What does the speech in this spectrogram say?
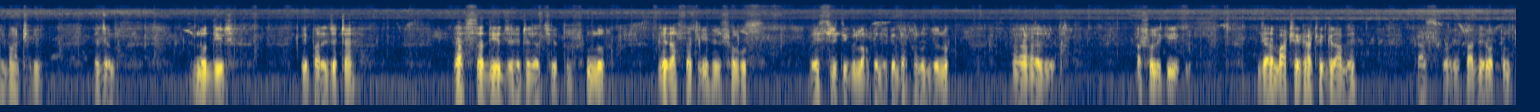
এই মাঠে এই যে নদীর এপারে যেটা রাস্তা দিয়ে যে হেঁটে যাচ্ছি, এত সুন্দর। এই রাস্তাটি সবুজ, এই স্মৃতিগুলো আপনাদেরকে দেখানোর জন্য আর আসলে কি যারা মাঠে ঘাটে গ্রামে কাজ করে, তাদের অত্যন্ত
